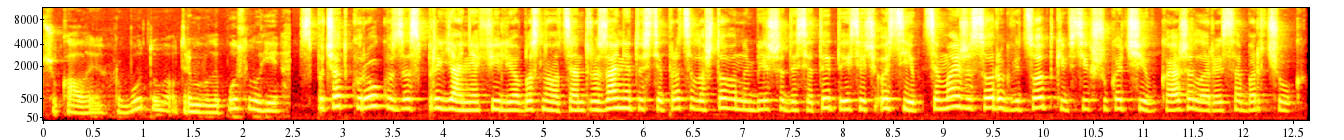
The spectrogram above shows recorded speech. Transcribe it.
Шукали роботу, отримували послуги. З початку року за сприяння філії обласного центру зайнятості працевлаштовано більше 10 тисяч осіб. Це майже 40% всіх шукачів, каже Лариса Барчук.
